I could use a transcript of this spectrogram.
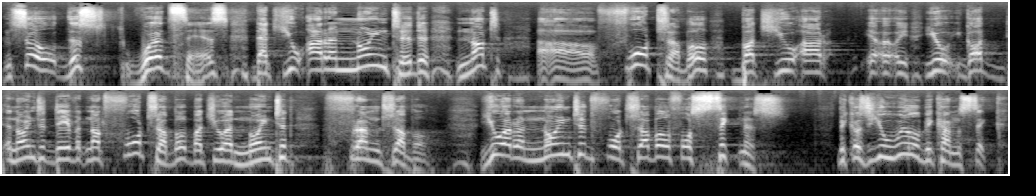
And so this word says that you are anointed not uh, for trouble, but you are uh, uh, you God anointed David not for trouble, but you are anointed from trouble. You are anointed for trouble for sickness because you will become sick.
